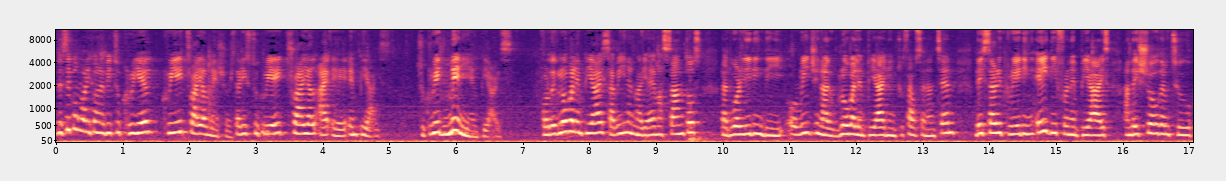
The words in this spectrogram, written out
The second one is going to be to create, create trial measures, that is to create trial uh, MPIs, to create many MPIs. For the global MPI, Sabina and Maria Emma Santos, that were leading the original global MPI in 2010, they started creating eight different MPIs and they showed them to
